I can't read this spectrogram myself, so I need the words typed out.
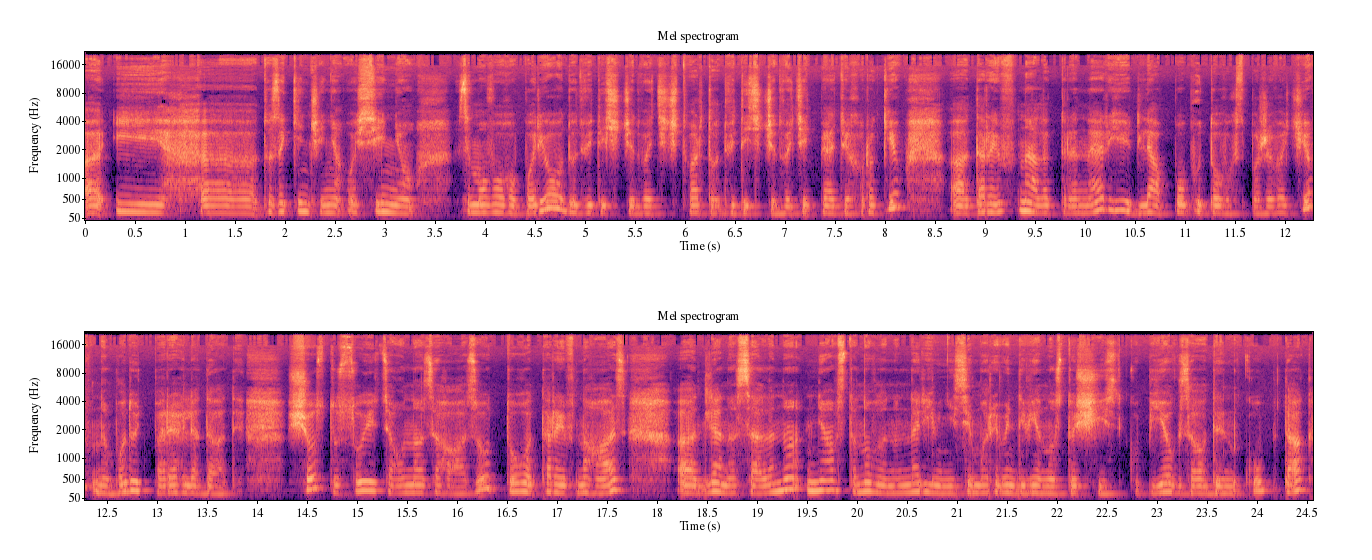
Е, і до закінчення осінньо зимового періоду періоду 2024-2025 років е, тариф на електроенергію для побутових споживачів не будуть переглядати. Що стосується у нас газу, то тариф на газ е, для населення встановлено на рівні 7 гривень 96 копійок за один куб. Так?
